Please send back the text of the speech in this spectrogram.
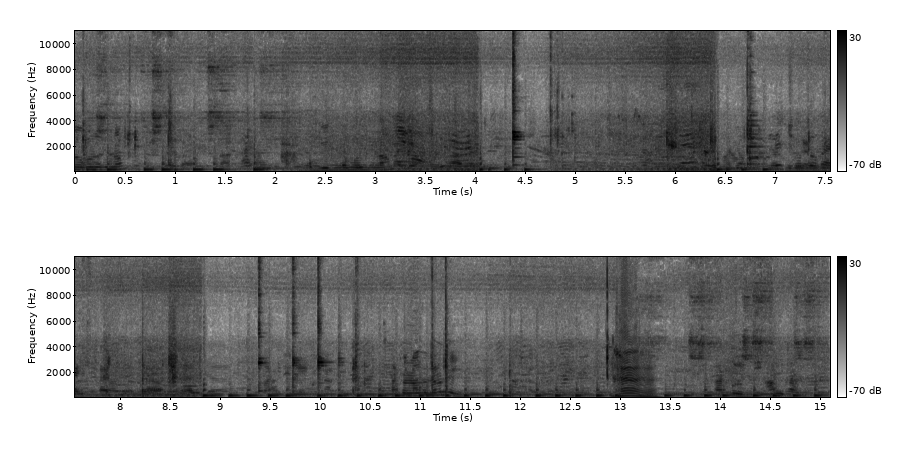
লবণ দিলাম বিট লবণ দিলাম এত লঙ্কা খাবেন নেই হ্যাঁ হ্যাঁ কাটুন আম কাটুন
